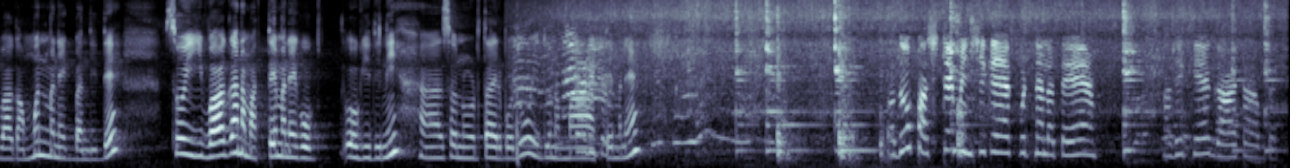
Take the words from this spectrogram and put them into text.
ಇವಾಗ ಅಮ್ಮನ ಮನೆಗೆ ಬಂದಿದ್ದೆ. ಸೊ ಇವಾಗ ನಮ್ಮ ಅತ್ತೆ ಮನೆಗೆ ಹೋಗಿ ಹೋಗಿದ್ದೀನಿ. ಸೊ ನೋಡ್ತಾ ಇರ್ಬೋದು. ಇದು ನಮ್ಮ ಅತ್ತೆ ಮನೆ. ಅದು ಫಸ್ಟ್ ಟೈಮ್ ಮೆಣಸಿಕಾಯಿ ಹಾಕ್ಬಿಟ್ನಲ್ಲತ್ತೆ ಅದಕ್ಕೆ ಘಾಟ ಆಗ್ಬೇಕು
